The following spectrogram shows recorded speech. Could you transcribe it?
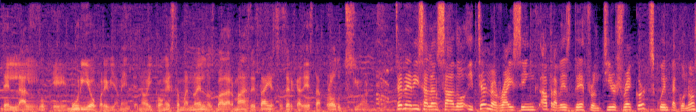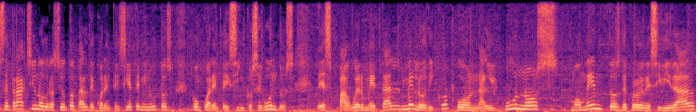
del algo que murió previamente, ¿no? Y con esto Manuel nos va a dar más detalles acerca de esta producción. Teneris ha lanzado Eternal Rising a través de Frontiers Records, cuenta con 11 tracks y una duración total de 47 minutos con 45 segundos. Es power metal melódico con algunos momentos de progresividad.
